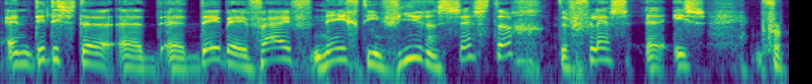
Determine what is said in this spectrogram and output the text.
En dit is de eh, eh, DB5 1964. De fles is verpakt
